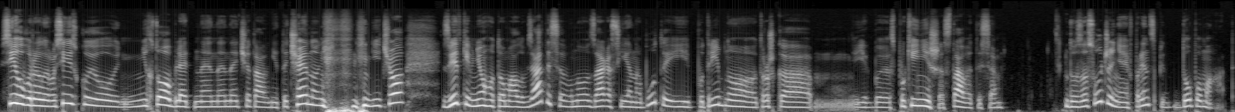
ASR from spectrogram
всі говорили російською, ніхто, блядь, не, не, не читав ні течену, ні, ні, нічого. Звідки в нього то мало взятися, воно зараз є набуте, і потрібно трошки якби, спокійніше ставитися до засудження і, в принципі, допомагати.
